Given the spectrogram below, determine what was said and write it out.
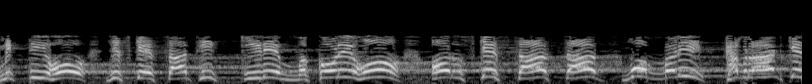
مٹی ہو، جس کے ساتھ ہی کیڑے مکوڑے ہوں، اور اس کے ساتھ ساتھ وہ بڑی گھبراہٹ کے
